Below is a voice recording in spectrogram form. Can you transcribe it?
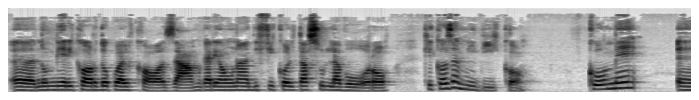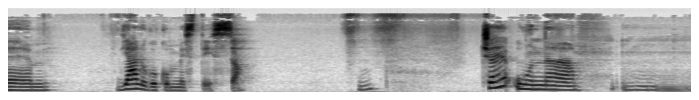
eh, non mi ricordo qualcosa, magari ho una difficoltà sul lavoro, che cosa mi dico? Come eh, dialogo con me stessa. Mm? C'è una, mm,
